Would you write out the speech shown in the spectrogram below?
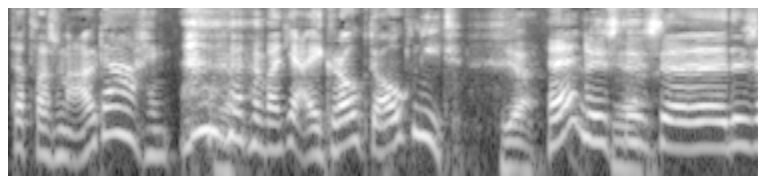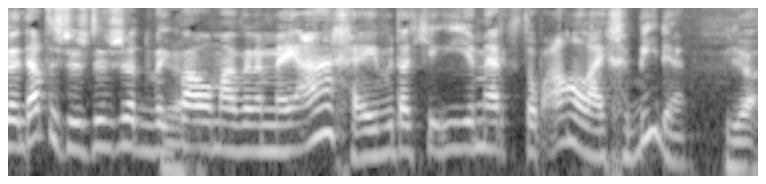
Dat was een uitdaging. Ja. Want ja, ik rookte ook niet. Ja. Hè? Dus, Ja. dus, eh, dus eh, dat is dus, dus ik Ja. wou er maar weer mee aangeven dat je, je merkt het op allerlei gebieden. Ja.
